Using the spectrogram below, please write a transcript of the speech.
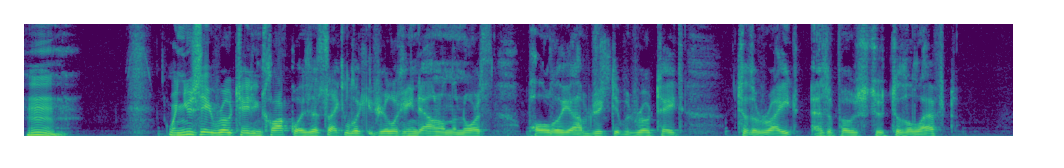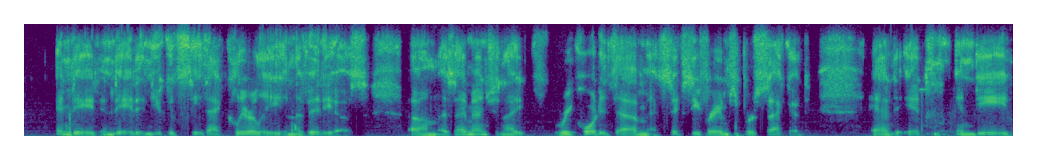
Hmm. When you say rotating clockwise, that's like look if you're looking down on the north pole of the object, it would rotate to the right as opposed to to the left. Indeed, indeed, and you could see that clearly in the videos. Um, as I mentioned, I recorded them at 60 frames per second, and it indeed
